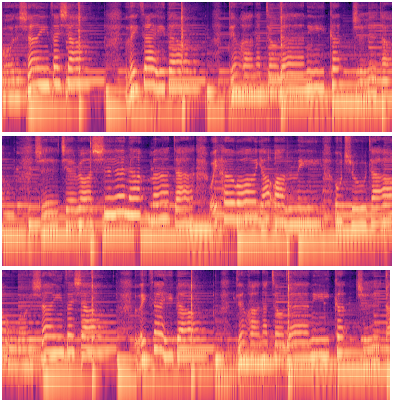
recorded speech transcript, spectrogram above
我的声音在笑，泪在飙。电话那头的你可知道？世界若是那么大，为何我要忘你？在笑，泪在飙。电话那头的你可知道？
